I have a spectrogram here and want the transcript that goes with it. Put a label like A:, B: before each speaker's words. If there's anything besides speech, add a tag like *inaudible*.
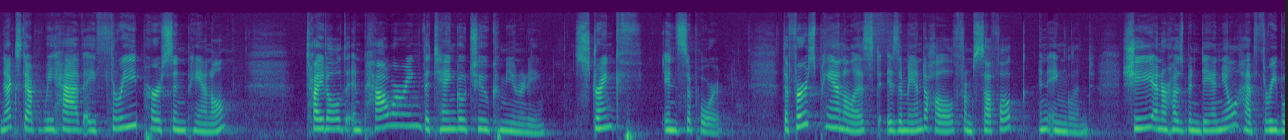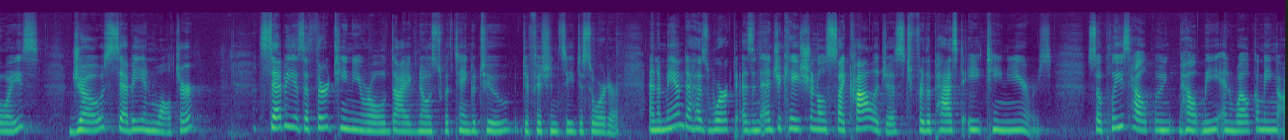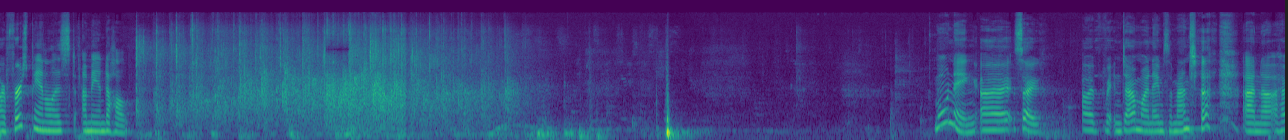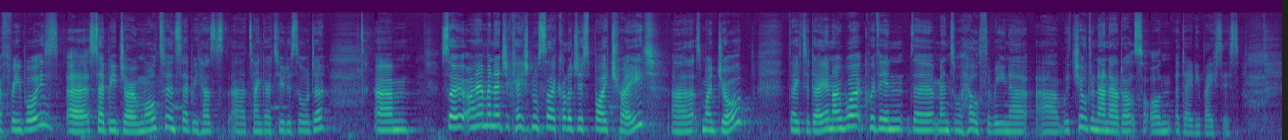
A: next up, we have a three person panel titled Empowering the Tango 2 Community Strength in Support. The first panelist is Amanda Hull from Suffolk in England. She and her husband Daniel have three boys Joe, Sebby, and Walter. Sebby is a 13 year old diagnosed with Tango 2 deficiency disorder, and Amanda has worked as an educational psychologist for the past 18 years. So please help me, help me in welcoming our first panelist, Amanda Hull.
B: Morning. Uh, so, I've written down my name's Amanda, *laughs* and uh, I have three boys uh, Sebby, Joe, and Walter. And Sebby has uh, Tango 2 disorder. Um, so, I am an educational psychologist by trade. Uh, that's my job day to day, and I work within the mental health arena uh, with children and adults on a daily basis.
